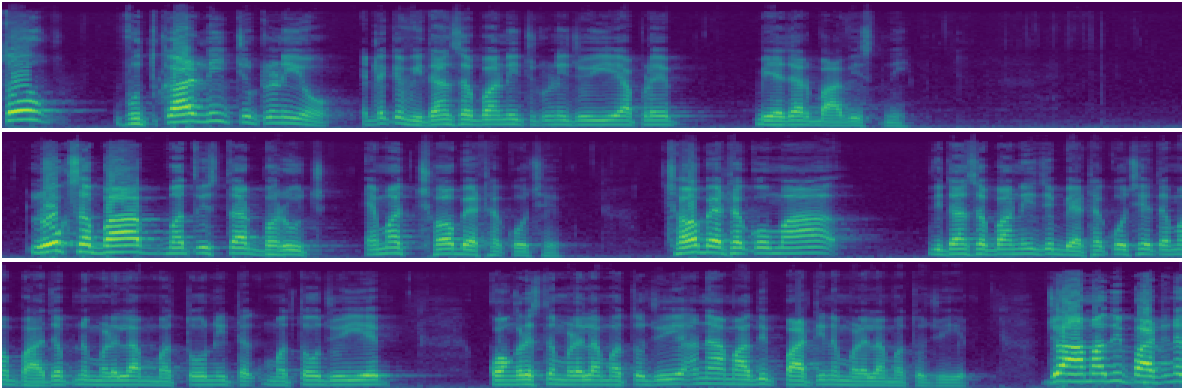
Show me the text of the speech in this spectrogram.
તો ભૂતકાળની ચૂંટણીઓ એટલે કે વિધાનસભાની ચૂંટણી જોઈએ આપણે બે હજાર બાવીસની. લોકસભા મત વિસ્તાર ભરૂચ, એમાં છ બેઠકો છે. છ બેઠકોમાં વિધાનસભાની જે બેઠકો છે, તેમાં ભાજપને મળેલા મતોની મતો જોઈએ, કોંગ્રેસને મળેલા મતો જોઈએ અને આમ આદમી પાર્ટીને મળેલા મતો જોઈએ. જો આમ આદમી પાર્ટીને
